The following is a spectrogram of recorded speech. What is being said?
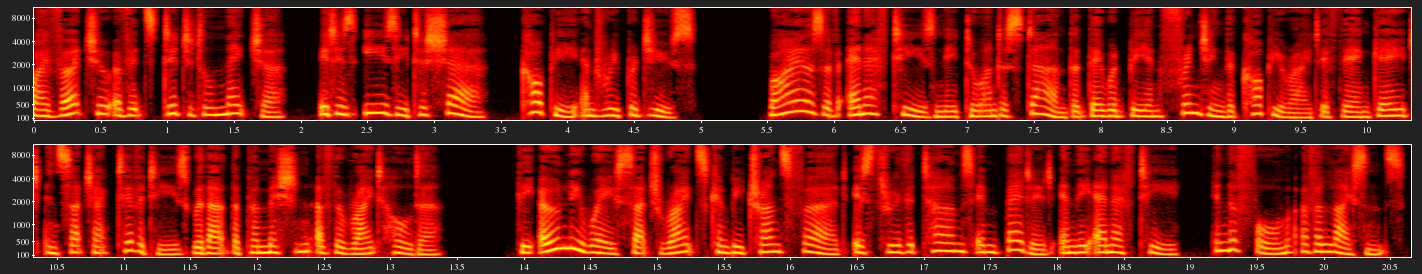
by virtue of its digital nature, it is easy to share, copy, and reproduce. Buyers of NFTs need to understand that they would be infringing the copyright if they engage in such activities without the permission of the right holder. The only way such rights can be transferred is through the terms embedded in the NFT, in the form of a license.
